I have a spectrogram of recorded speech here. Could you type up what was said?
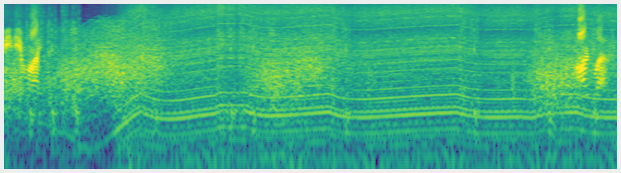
Medium right. Hard left.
